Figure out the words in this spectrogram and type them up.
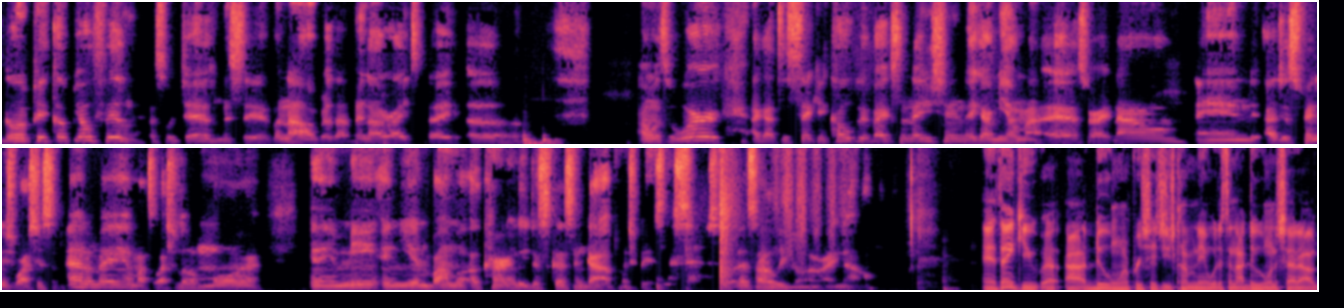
go and pick up your feeling. That's what Jasmine said. But nah, brother, I've been all right today. Uh, I went to work. I got the second COVID vaccination. They got me on my ass right now, and I just finished watching some anime. I'm about to watch a little more And me and Yin Bama are currently discussing God Punch business. So that's how we're doing right now. And thank you. Uh, I do want to appreciate you coming in with us, and I do want to shout out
